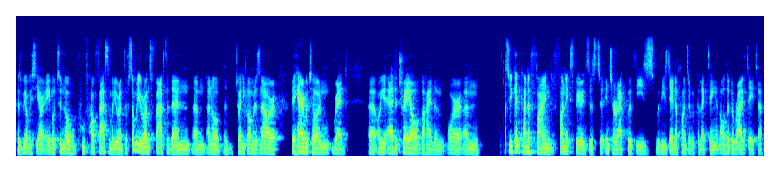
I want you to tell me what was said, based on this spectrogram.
because we obviously are able to know who, how fast somebody runs. If somebody runs faster than, um, I don't know, 20 kilometers an hour, the hair would turn red, uh, or you add a trail behind them, or um, so you can kind of find fun experiences to interact with these with these data points that we're collecting and all the derived data.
